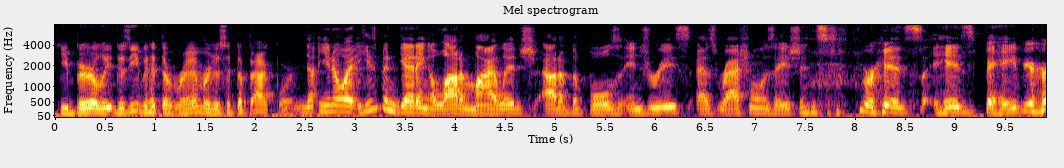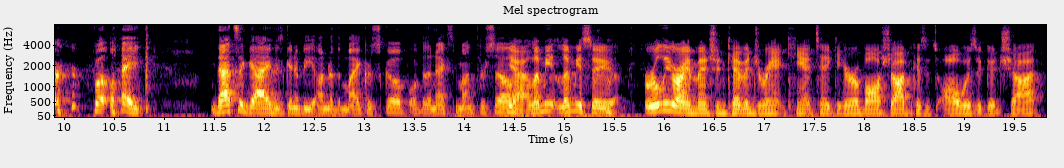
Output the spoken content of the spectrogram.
He barely does he even hit the rim or just hit the backboard? No, you know what? He's been getting a lot of mileage out of the Bulls' injuries as rationalizations for his his behavior, but like that's a guy who's going to be under the microscope over the next month or so. Yeah, let me let me say earlier I mentioned Kevin Durant can't take a hero ball shot because it's always a good shot.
